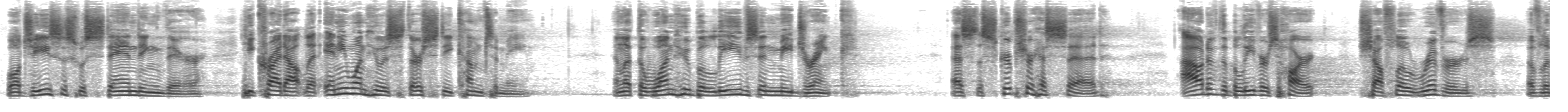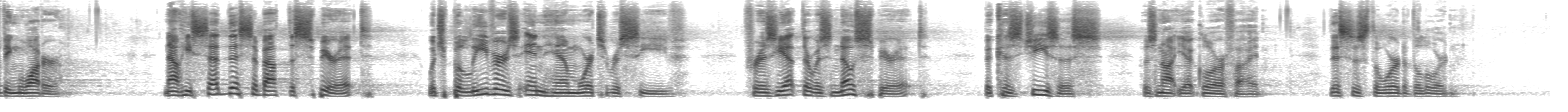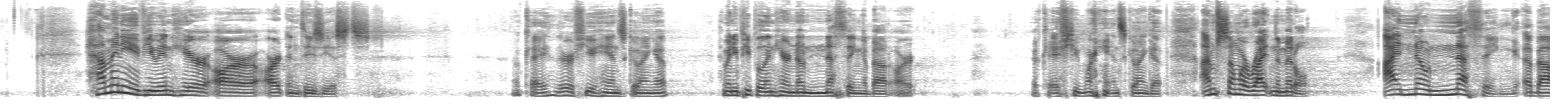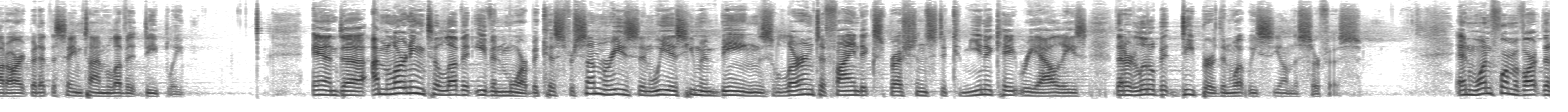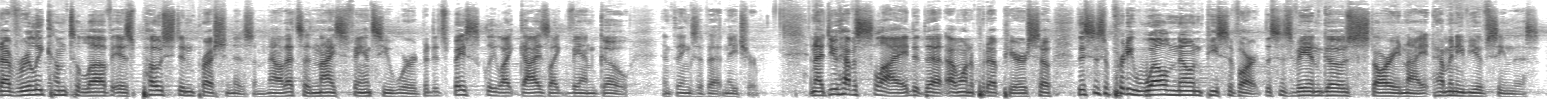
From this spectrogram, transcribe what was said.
while Jesus was standing there, he cried out, Let anyone who is thirsty come to me, and let the one who believes in me drink. As the scripture has said, out of the believer's heart shall flow rivers of living water. Now, he said this about the Spirit, which believers in him were to receive. For as yet there was no Spirit, because Jesus was not yet glorified. This is the word of the Lord. How many of you in here are art enthusiasts? Okay, there are a few hands going up. How many people in here know nothing about art? Okay, a few more hands going up. I'm somewhere right in the middle. I know nothing about art, but at the same time, love it deeply. And uh, I'm learning to love it even more because for some reason, we as human beings learn to find expressions to communicate realities that are a little bit deeper than what we see on the surface. And one form of art that I've really come to love is post impressionism. Now, that's a nice fancy word, but it's basically like guys like Van Gogh and things of that nature. And I do have a slide that I want to put up here. So, this is a pretty well known piece of art. This is Van Gogh's Starry Night. How many of you have seen this?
